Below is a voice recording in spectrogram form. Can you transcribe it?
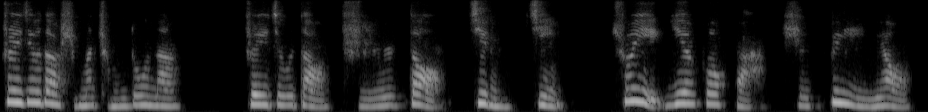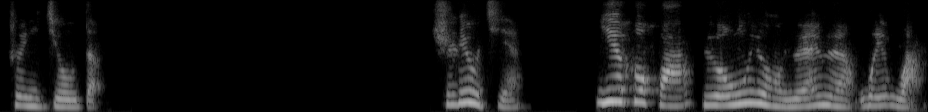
追究到什么程度呢？追究到直到尽尽，所以耶和华是必要追究的。十六节，耶和华永永远远为王，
